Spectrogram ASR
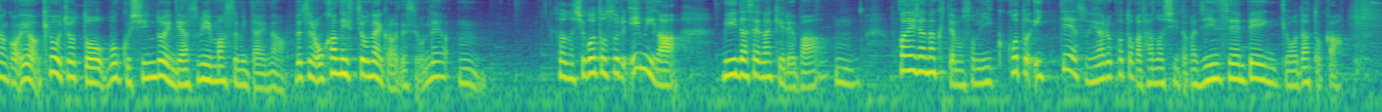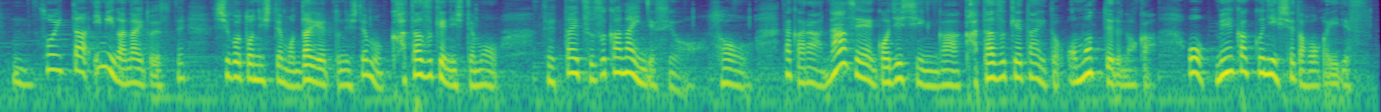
なんかいや今日ちょっと僕しんどいんで休みますみたいな別にお金必要ないからですよね。うん、その仕事する意味が見出せなければ、うん、金じゃなくてもその行くこと行ってそのやることが楽しいとか人生勉強だとか、うん、そういった意味がないとですね仕事にしてもダイエットにしても片付けにしても絶対続かないんですよそうだからなぜご自身が片付けたいと思ってるのかを明確にしてた方がいいです。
